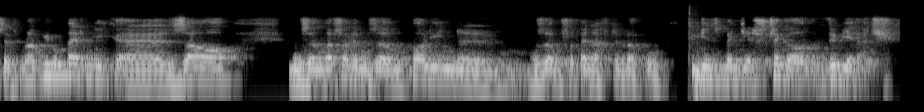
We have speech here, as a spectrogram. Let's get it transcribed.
Centrum Nauki Kopernik, e, ZOO, Muzeum Warszawy, Muzeum Polin, Muzeum Chopina w tym roku, więc będzie z czego wybierać.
